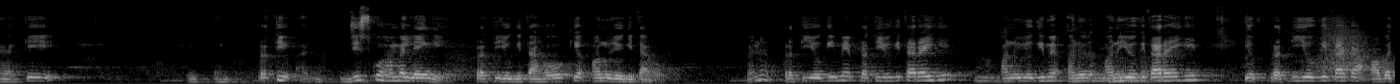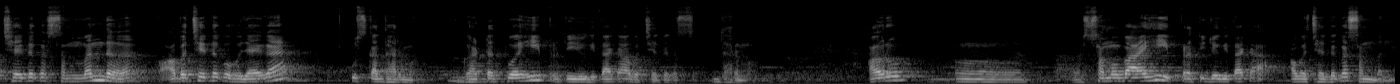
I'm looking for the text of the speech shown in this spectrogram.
कि प्रति, जिसको हमें लेंगे, प्रतियोगिता हो कि अनुयोगिता हो, है ना? प्रतियोगी में प्रतियोगिता रहेगी, अनुयोगी में अनु, अनुयोगिता रहेगी। ये प्रतियोगिता का अवच्छेद का संबंध अवच्छेद हो जाएगा उसका धर्म। घटत्व ही प्रतियोगिता का अवच्छेद धर्म। और समवाय ही प्रतियोगिता का अवच्छेद का संबंध।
